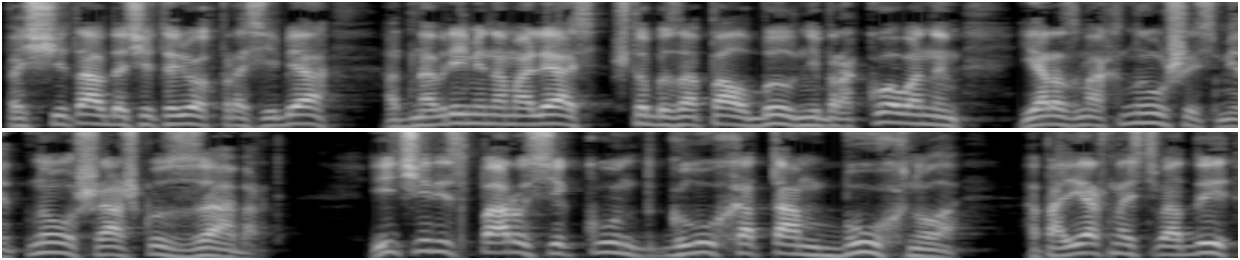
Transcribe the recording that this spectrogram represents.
Посчитав до четырех про себя, одновременно молясь, чтобы запал был не бракованным, я, размахнувшись, метнул шашку за борт. И через пару секунд глухо там бухнуло, а поверхность воды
